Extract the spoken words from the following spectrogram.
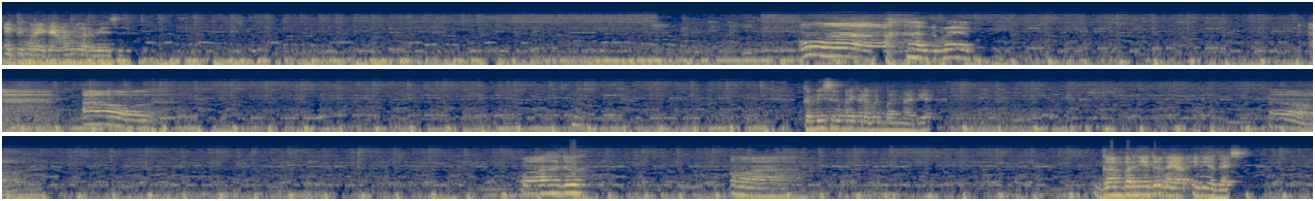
Acting mereka emang luar biasa keren. Oh. Mereka dapat banget ya. Waduh. Wah. Gambarnya itu udah kayak ini ya guys.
